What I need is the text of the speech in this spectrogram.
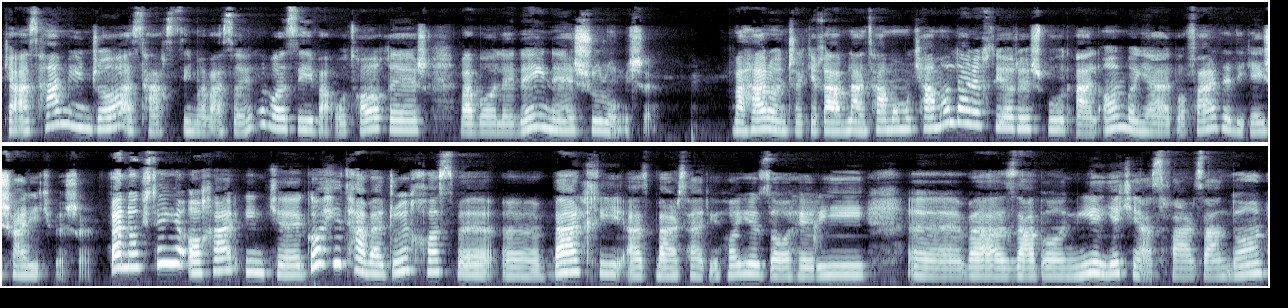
که از همینجا از تقسیم وسایل بازی و اتاقش و والدین شروع میشه. و هر آنچه که قبلا تمام و کمال در اختیارش بود الان باید با فرد دیگه شریک بشه. و نکته آخر این که گاهی توجه خاص به برخی از برتری های ظاهری و زبانی یکی از فرزندان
